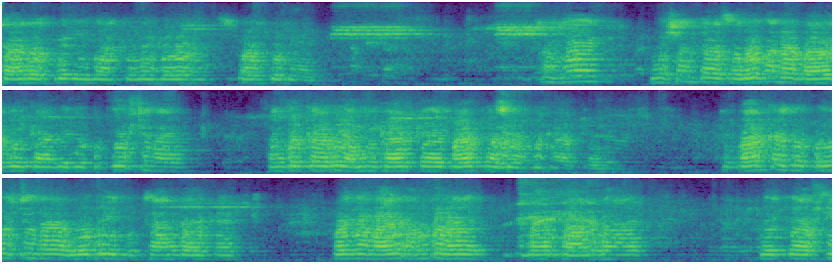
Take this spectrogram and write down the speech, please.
चार हॉस्पिटल जहाँ चुने गए हैं स्वास्थ्य के लिए। तो ये मिशन का स्लोगन है भारत जी का जो प्रदूषण है अंदर का भी हानिकारक है बाहर का भी हानिकारक है तो बाहर का जो प्रदूषण है, वो भी नुकसानदायक है। और जो हमारे अंदर है वह भावना है। एक ऐसी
